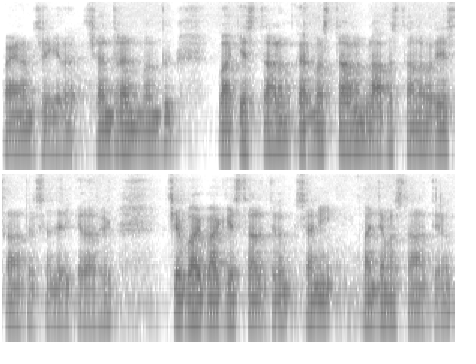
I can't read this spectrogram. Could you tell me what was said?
பயணம் செய்கிறார். சந்திரன் வந்து பாக்கியஸ்தானம் கர்மஸ்தானம் லாபஸ்தானம் ஒரே ஸ்தானத்தில் சஞ்சரிக்கிறார்கள். செவ்வாய் பாக்கியஸ்தானத்திலும் சனி பஞ்சமஸ்தானத்திலும்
